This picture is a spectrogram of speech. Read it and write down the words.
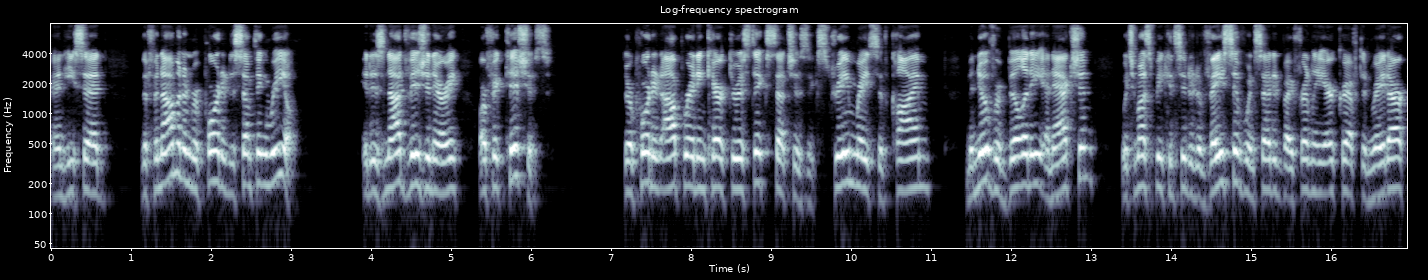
And he said, the phenomenon reported is something real. It is not visionary or fictitious. The reported operating characteristics such as extreme rates of climb, maneuverability, and action, which must be considered evasive when sighted by friendly aircraft and radar,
